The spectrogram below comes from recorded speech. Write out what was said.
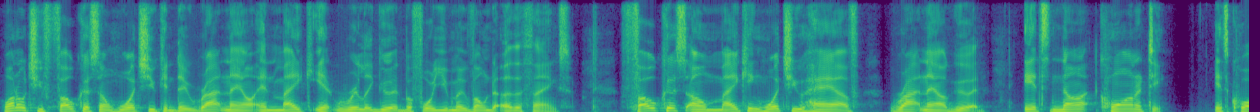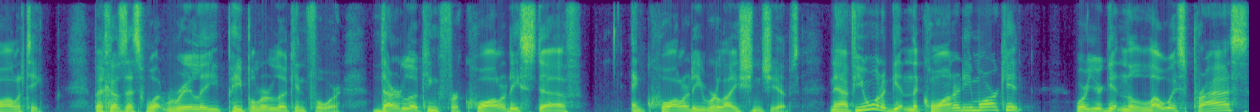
Why don't you focus on what you can do right now and make it really good before you move on to other things? Focus on making what you have right now good. It's not quantity, it's quality because that's what really people are looking for. They're looking for quality stuff and quality relationships. Now, if you want to get in the quantity market, where you're getting the lowest price,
